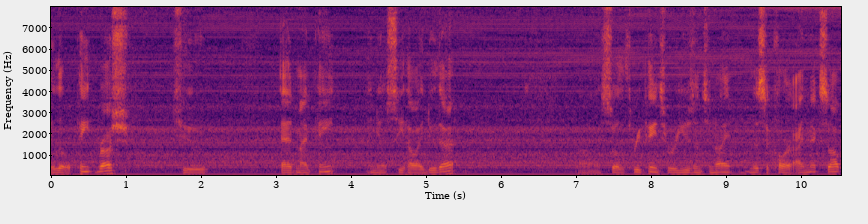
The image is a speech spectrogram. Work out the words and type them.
a little paintbrush to add my paint and you'll see how I do that. Uh, so the three paints we're using tonight, this is a color I mix up.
